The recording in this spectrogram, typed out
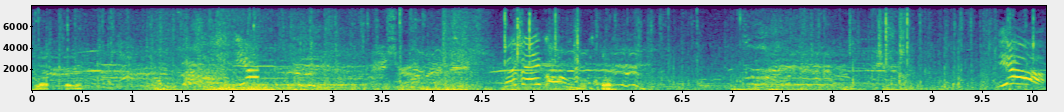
flattern. Bewegung! Ja!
